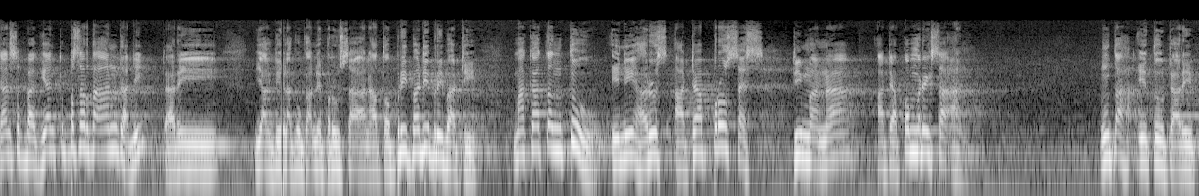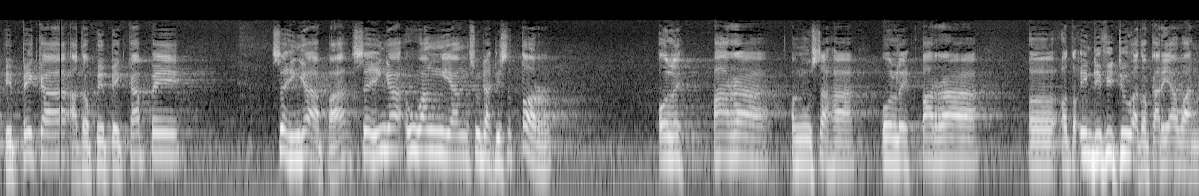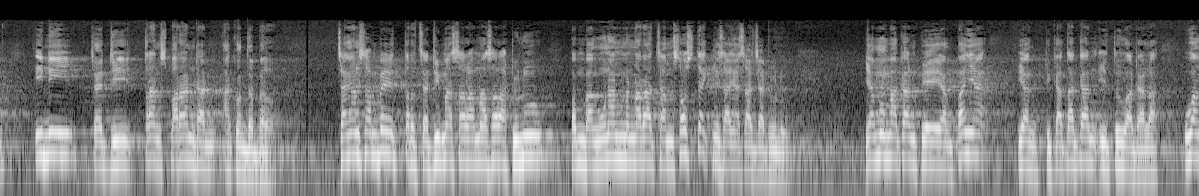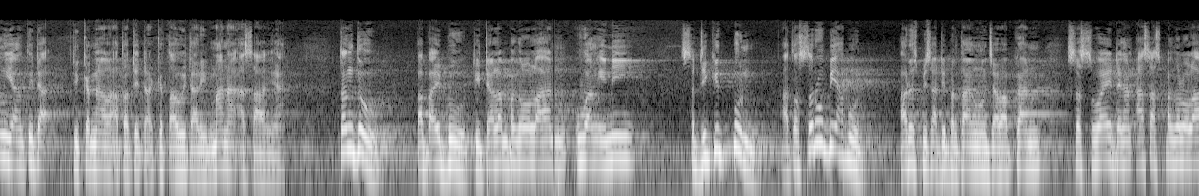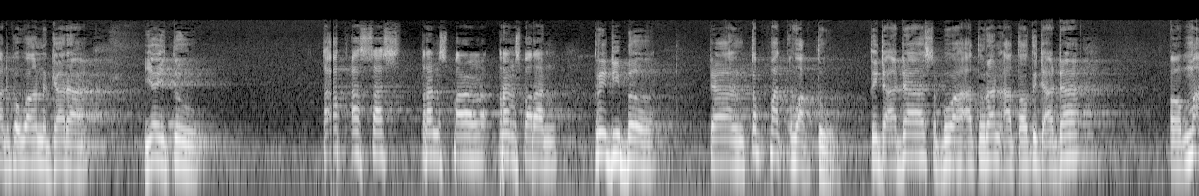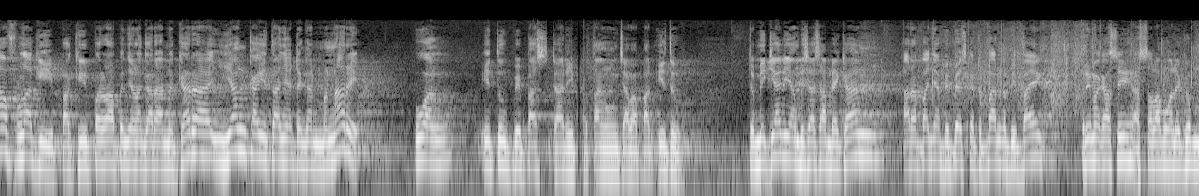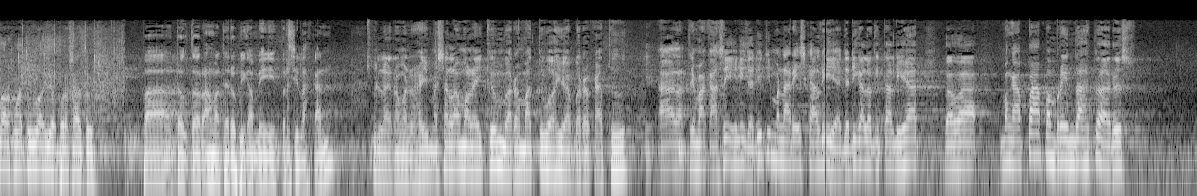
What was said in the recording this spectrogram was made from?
dan sebagian kepesertaan tadi dari yang dilakukan oleh perusahaan atau pribadi-pribadi, maka tentu ini harus ada proses di mana ada pemeriksaan entah itu dari BPK atau BPKP sehingga apa? Sehingga uang yang sudah disetor oleh para pengusaha, oleh para uh, atau individu atau karyawan ini jadi transparan dan akuntabel. Jangan sampai terjadi masalah-masalah dulu pembangunan menara jam sostek misalnya saja dulu yang memakan biaya yang banyak yang dikatakan itu adalah uang yang tidak dikenal atau tidak ketahui dari mana asalnya. Tentu Bapak Ibu di dalam pengelolaan uang ini sedikit pun atau serupiah pun harus bisa dipertanggungjawabkan sesuai dengan asas pengelolaan keuangan negara yaitu asas transparan, transparan kredibel dan tepat waktu tidak ada sebuah aturan atau tidak ada uh, maaf lagi bagi para penyelenggara negara yang kaitannya dengan menarik uang itu bebas dari pertanggungjawaban itu. Demikian yang bisa sampaikan. Harapannya BPS ke depan lebih baik. Terima kasih. Assalamualaikum warahmatullahi wabarakatuh. Pak Dr. Ahmad Herobi kami persilahkan. Bismillahirrahmanirrahim. Assalamualaikum warahmatullahi wabarakatuh. Uh, terima kasih. Ini jadi ini menarik sekali ya. Jadi kalau kita lihat bahwa mengapa pemerintah itu harus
